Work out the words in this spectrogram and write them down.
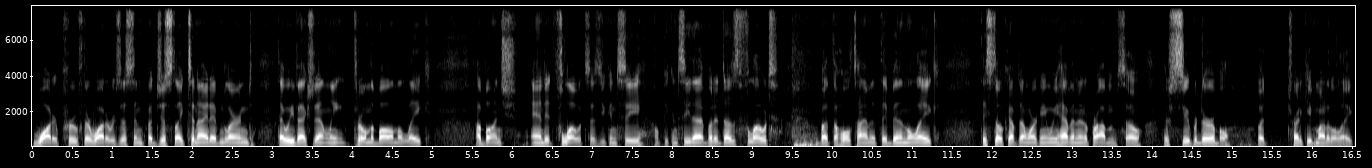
waterproof, they're water resistant, but just like tonight I've learned that we've accidentally thrown the ball in the lake a bunch and it floats as you can see. Hope you can see that, but it does float. But the whole time that they've been in the lake, they still kept on working. We haven't had a problem, so they're super durable. But try to keep them out of the lake.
